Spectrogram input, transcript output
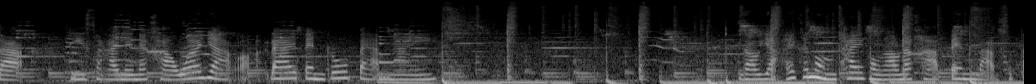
จะดีไซน์เลยนะคะว่าอยากได้เป็นรูปแบบไหน เราอยากให้ขนมไทยของเรานะคะ เป็นแบบสไต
